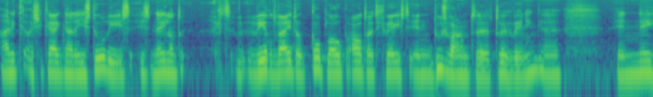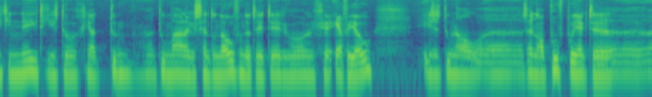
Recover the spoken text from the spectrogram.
eigenlijk als je kijkt naar de historie, is, is Nederland echt wereldwijd ook koploper altijd geweest in douchewarmte terugwinning. in 1990 is door ja, toen, toenmalige Centronovum, dat heet tegenwoordig RVO, is er toen al, uh, zijn er al proefprojecten uh,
